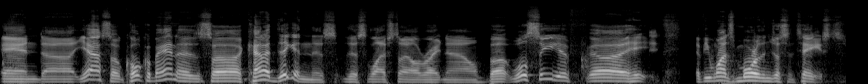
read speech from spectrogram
and uh, yeah, so Colt Cabana is uh, kind of digging this this lifestyle right now, but we'll see if uh, he if he wants more than just a taste.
